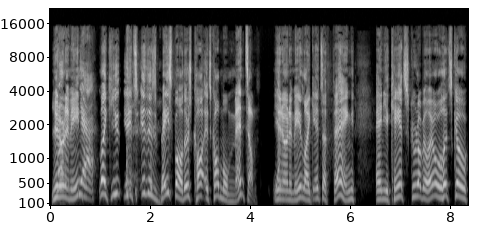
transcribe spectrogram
You well, know what I mean? Yeah. Like you, it's it is baseball. There's called it's called momentum. You yeah. know what I mean? Like it's a thing, and you can't screw it up. Be like, oh, let's go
